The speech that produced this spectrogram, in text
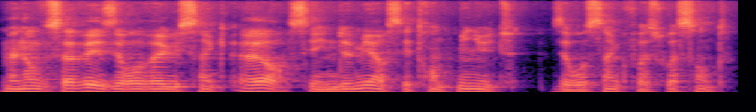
Maintenant, vous savez, 0,5 heure, c'est une demi-heure, c'est 30 minutes. 0,5 x 60.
